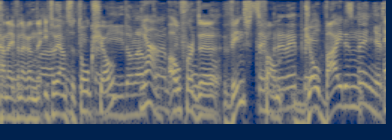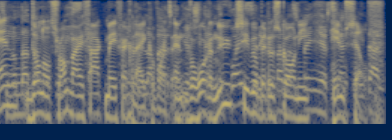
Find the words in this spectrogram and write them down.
gaan even naar een Italiaanse talkshow Ja. over de winst van Joe Biden en Donald Trump, waar hij vaak mee vergeleken wordt. En we horen nu Silvio Berlusconi himself.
